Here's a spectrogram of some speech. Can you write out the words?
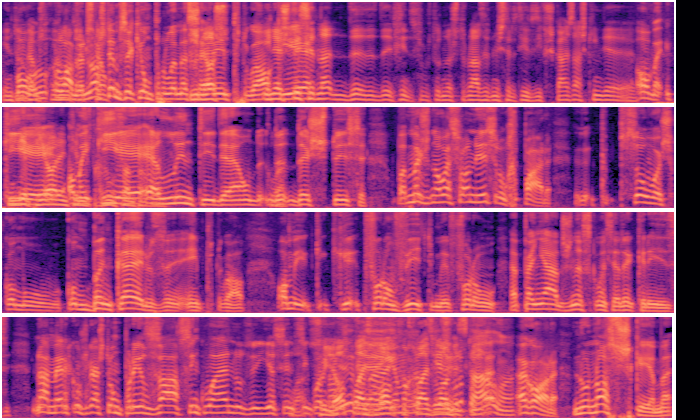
Bom, ver, nós temos aqui um problema sério nós, em Portugal. E na justiça, é... de, de, enfim, sobretudo nos tribunais administrativos e fiscais, acho que ainda, homem, que ainda é, pior em termos homem, que é a lentidão claro. da justiça. Mas não é só nisso, repara, que pessoas como, como banqueiros em, em Portugal que, que foram vítimas, foram apanhados na sequência da crise. Na América os gajos estão presos há 5 anos e a 150 Foi anos. quase É, é logo, uma quase logo brutal. Agora, no nosso esquema,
